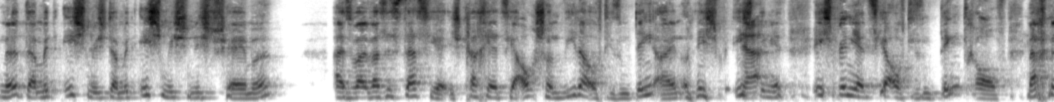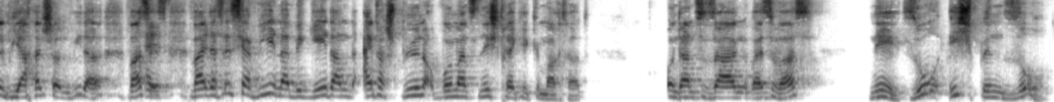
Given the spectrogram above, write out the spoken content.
ne, damit ich mich, damit ich mich nicht schäme. Also, weil was ist das hier? Ich krache jetzt hier auch schon wieder auf diesem Ding ein und ich, ich Ja. bin jetzt, ich bin jetzt hier auf diesem Ding drauf. Nach einem Jahr schon wieder. Was Ey. ist, weil das ist ja wie in der WG dann einfach spülen, obwohl man es nicht dreckig gemacht hat. Und dann zu sagen, weißt du was? Nee, so, ich bin so.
